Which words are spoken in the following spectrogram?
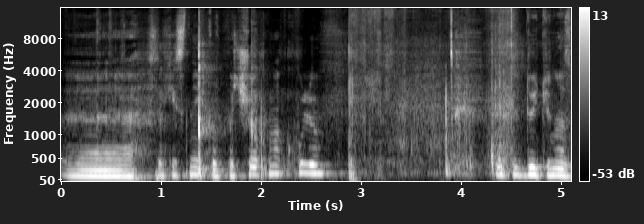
е- захисний ковпачок на кулю. Тут йдуть у нас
